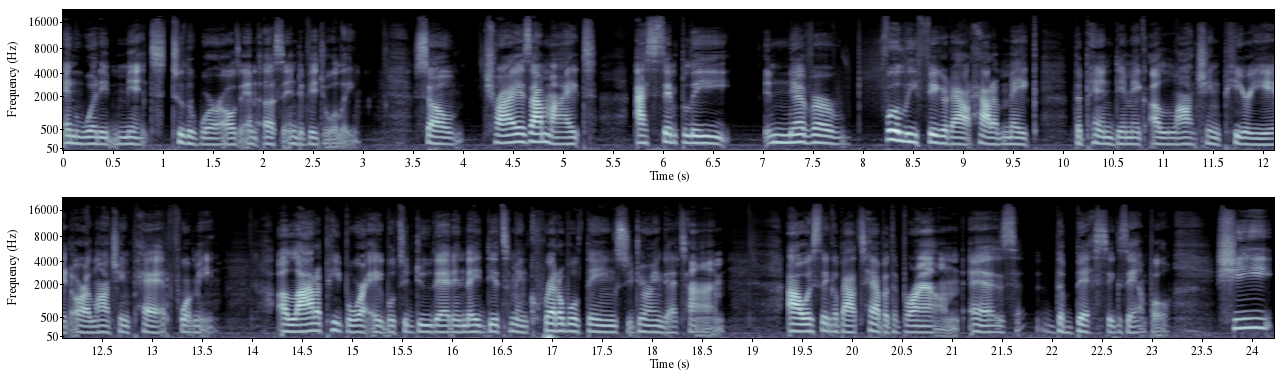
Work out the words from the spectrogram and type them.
and what it meant to the world and us individually. So, try as I might, I simply never fully figured out how to make the pandemic a launching period or a launching pad for me. A lot of people were able to do that and they did some incredible things during that time. I always think about Tabitha Brown as the best example. She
